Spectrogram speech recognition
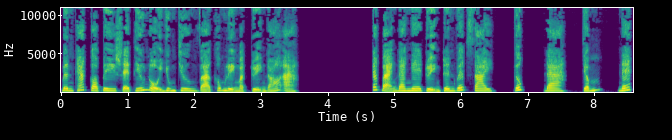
Bên khác copy sẽ thiếu nội dung chương và không liền mạch truyện đó à. Các bạn đang nghe truyện trên website gocda.net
